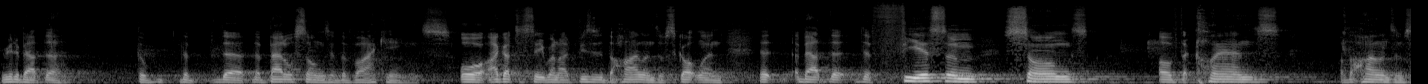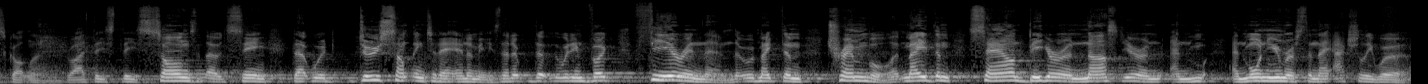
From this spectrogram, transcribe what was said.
You read about the, the, the, the, the, battle songs of the Vikings. Or I got to see when I visited the Highlands of Scotland that, about the, the fearsome songs of the clans of the Highlands of Scotland, right? These, these songs that they would sing that would do something to their enemies, that, it, that would invoke fear in them, that would make them tremble. It made them sound bigger and nastier and, and, and more numerous than they actually were.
